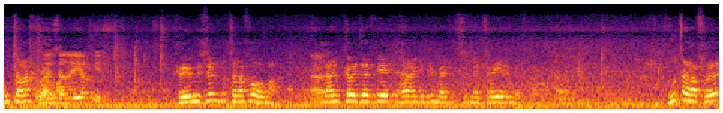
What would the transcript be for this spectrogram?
bu taraf Burayı sanayi yapmayız. Köyümüzün bu tarafı orman. Evet. Benim köyde bir herhangi bir metre yerim yok. Bu tarafı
